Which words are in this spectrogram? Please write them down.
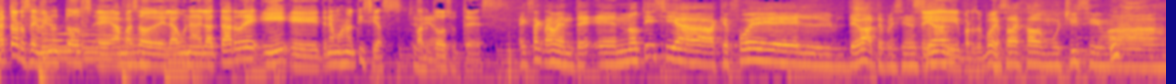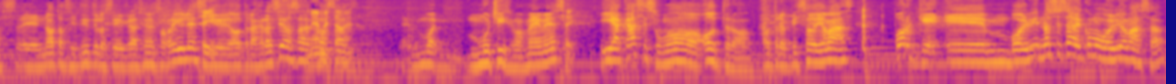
14 minutos eh, han pasado de la una de la tarde y eh, tenemos noticias para señor. todos ustedes. Exactamente. En noticia que fue el debate presidencial. Sí, por supuesto. Nos ha dejado muchísimas eh, notas y títulos y declaraciones horribles Sí. y otras graciosas. Memes cosas. Eh, mu- muchísimos memes. Sí. Y acá se sumó otro, otro episodio más. Porque eh, volvió, no se sabe cómo volvió Massa.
